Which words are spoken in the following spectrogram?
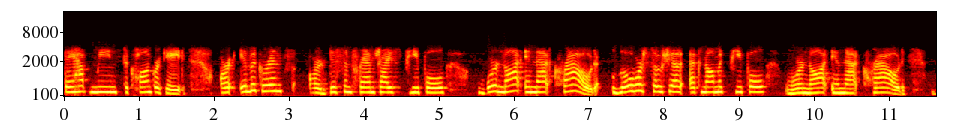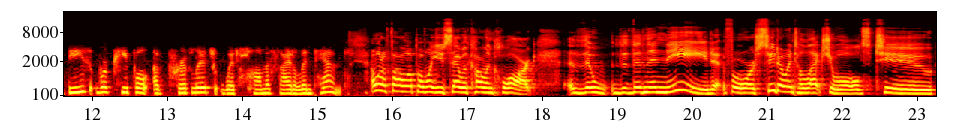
they have means to congregate. Are immigrants are disenfranchised people we're not in that crowd. Lower socioeconomic people were not in that crowd. These were people of privilege with homicidal intent. I want to follow up on what you said with Colin Clarke. The the, the need for pseudo intellectuals to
